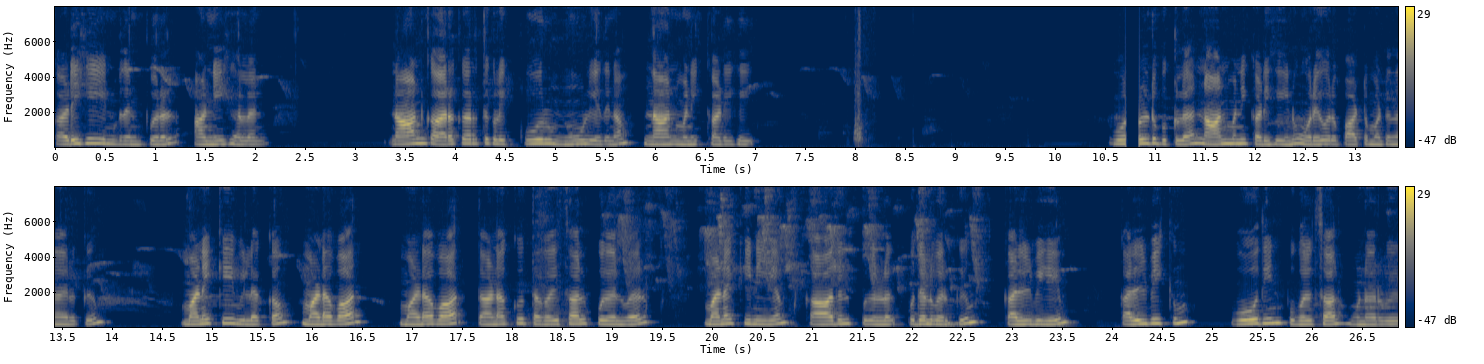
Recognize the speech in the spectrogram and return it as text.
கடிகை என்பதன் பொருள் அணிகலன். நான்கு அறக்கருத்துக்களை கூறும் நூல் எதுனா நான்மணி கடிகை. ஓல்டு புக்கில் நான்மணி கடிகைன்னு ஒரே ஒரு பாட்டு மட்டும்தான் இருக்குது மனைக்கு விளக்கம் மடவார் மடவார் தனக்கு தகைசால் புதல்வர் மனக்கினிய காதல் புதல் புதல்வர்க்கு கல்வியே கல்விக்கும் ஓதின் புகழ்சால் உணர்வு.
